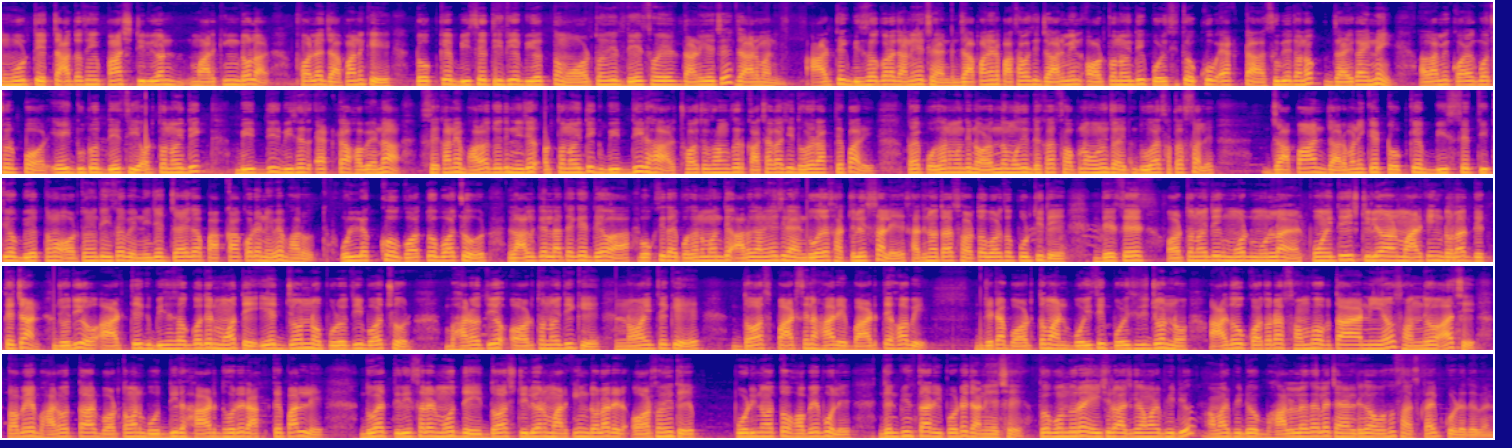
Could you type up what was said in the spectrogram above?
মুহূর্তে চার দশমিক পাঁচ ট্রিলিয়ন মার্কিন ডলার, ফলে জাপানকে টপকে বিশ্বের তৃতীয় বৃহত্তম অর্থনীতির দেশ হয়ে দাঁড়িয়েছে জার্মানি। আর্থিক বিশেষজ্ঞরা জানিয়েছেন, জাপানের পাশাপাশি জার্মান অর্থনৈতিক পরিস্থিতি খুব একটা সুবিধাজনক জায়গায় নেই। আগামী কয়েক বছর পর এই দুটো দেশই অর্থনৈতিক বৃদ্ধির বিশেষ একটা হবে না। সেখানে ভারত যদি নিজের অর্থনৈতিক বৃদ্ধির হার ছয় শতাংশের কাছাকাছি ধরে রাখতে পারে, তবে প্রধানমন্ত্রী নরেন্দ্র মোদীর দেখা স্বপ্ন অনুযায়ী দু হাজার সাতাশ সালে জাপান, জার্মানিকে টপকে বিশ্বের তৃতীয় বৃহত্তম অর্থনীতি হিসাবে নিজের জায়গা পাক্কা করে নেবে ভারত। উল্লেখ্য, গত বছর লালকেল্লা থেকে দেওয়া বক্তৃতায় প্রধানমন্ত্রী আরও জানিয়েছিলেন দু হাজার সাতচল্লিশ সালে স্বাধীনতার শর্তবর্ষ পূর্তিতে দেশের অর্থনৈতিক মোট মূল্যায়ন পঁয়ত্রিশ ট্রিলিয়ন মার্কিন ডলার দেখতে চান। যদিও আর্থিক বিশেষজ্ঞদের মতে, এর জন্য প্রতি বছর ভারতীয় অর্থনীতিকে নয় থেকে দশ পার্সেন্ট হারে বাড়তে হবে। যেটা বর্তমান বৈশ্বিক পরিস্থিতির জন্য আদৌ কতটা সম্ভব তা নিয়েও সন্দেহ আছে। তবে ভারত তার বর্তমান বুদ্ধির হার ধরে রাখতে পারলে দু সালের মধ্যেই দশ ট্রিলিয়ন মার্কিন ডলারের অর্থনীতিতে পরিণত হবে বলে জেনপিন্স তার রিপোর্টে জানিয়েছে। তো বন্ধুরা, এই ছিল আজকের আমার ভিডিও। আমার ভিডিও ভালো লেগে থাকলে চ্যানেলটিকে অবশ্যই সাবস্ক্রাইব করে দেবেন।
